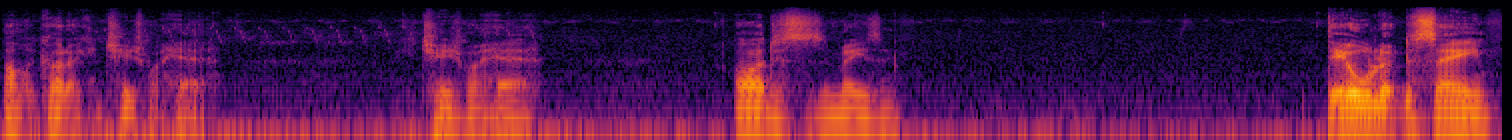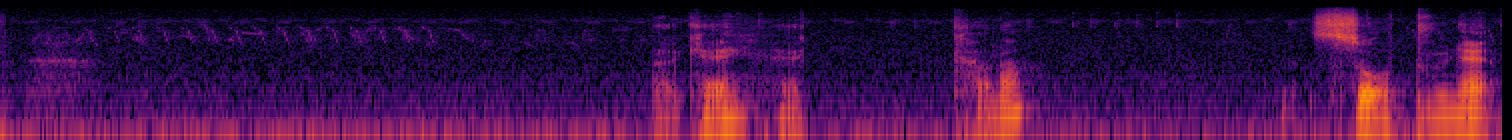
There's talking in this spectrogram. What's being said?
Oh my god, I can change my hair. I can change my hair. Oh, this is amazing. They all look the same. Okay, hair color. Sort of brunette.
